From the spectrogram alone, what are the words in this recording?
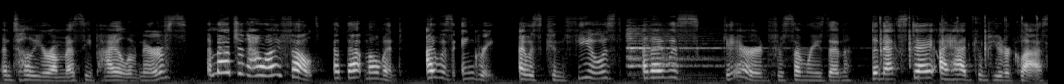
until you're a messy pile of nerves? Imagine how I felt at that moment. I was angry, I was confused, and I was scared for some reason. The next day, I had computer class,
